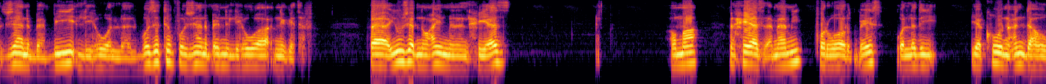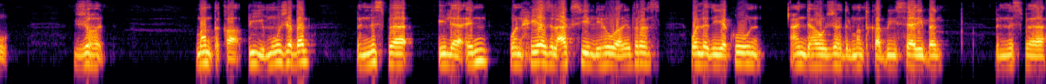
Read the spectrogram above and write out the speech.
جانب P اللي هو ال positive والجانب N اللي هو negative فيوجد نوعين من الانحياز هما انحياز أمامي forward base والذي يكون عنده جهد منطقة B موجبا بالنسبة إلى N وانحياز العكسي اللي هو reference والذي يكون عنده جهد المنطقة B سالبا بالنسبة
